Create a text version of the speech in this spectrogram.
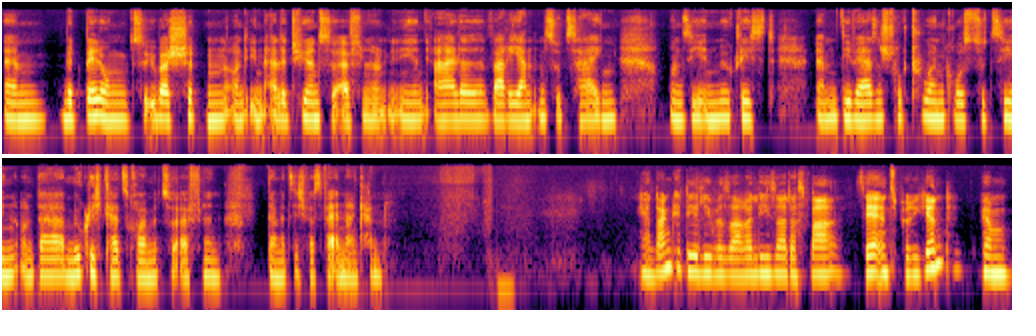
ähm, mit Bildung zu überschütten und ihnen alle Türen zu öffnen und ihnen alle Varianten zu zeigen und sie in möglichst ähm, diversen Strukturen großzuziehen und da Möglichkeitsräume zu öffnen, damit sich was verändern kann. Ja, danke dir, liebe Sarah Lisa. Das war sehr inspirierend. Wir haben,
